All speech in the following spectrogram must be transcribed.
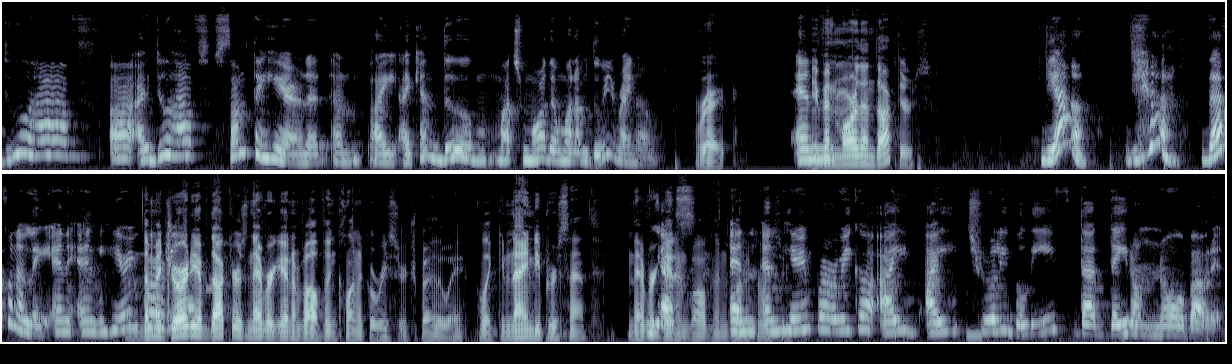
do have uh, I do have something here that um, I I can do much more than what I'm doing right now. Right. And Even more than doctors. yeah, yeah, definitely. And and here in The majority of doctors never get involved in clinical research, by the way. Like 90% never get involved in and clinical and research. here in Puerto Rico, I I truly believe that they don't know about it.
